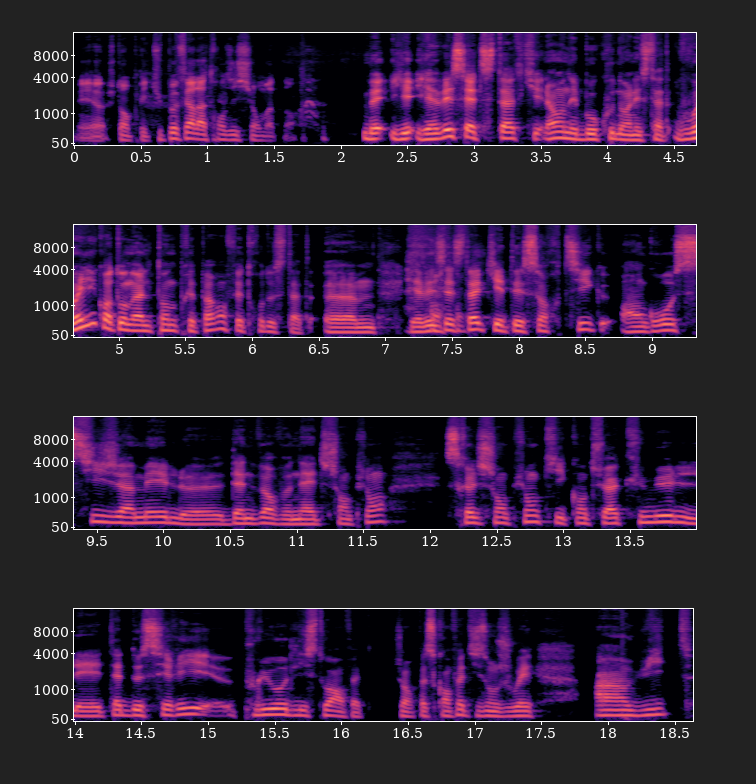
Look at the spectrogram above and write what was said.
Mais euh, je t'en prie, tu peux faire la transition maintenant. Mais il y, avait cette stat qui. Là, on est beaucoup dans les stats. Vous voyez, quand on a le temps de préparer, on fait trop de stats. Euh, il y avait cette stat qui était sortie. En gros, si jamais le Denver venait être champion, serait le champion qui, quand tu accumules les têtes de série plus haut de l'histoire, en fait. Genre, parce qu'en fait, ils ont joué 1-8,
